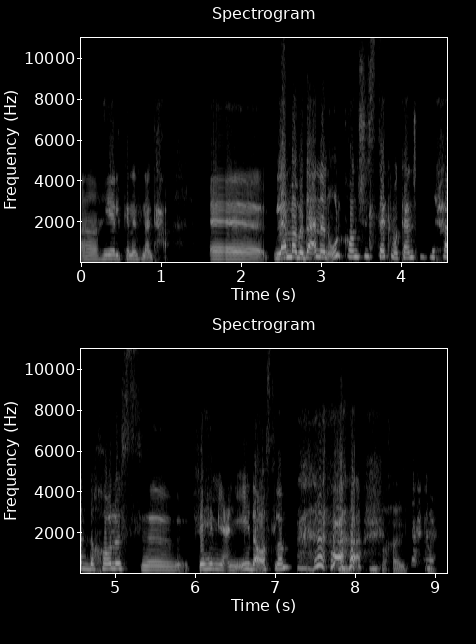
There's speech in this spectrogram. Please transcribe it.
هي اللي كانت ناجحة. آه لما بدأنا نقول conscious tech ما كانش في حد خالص آه فهم يعني إيه ده أصلا؟ إحنا آه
